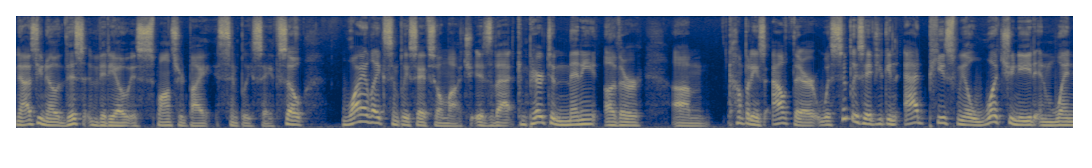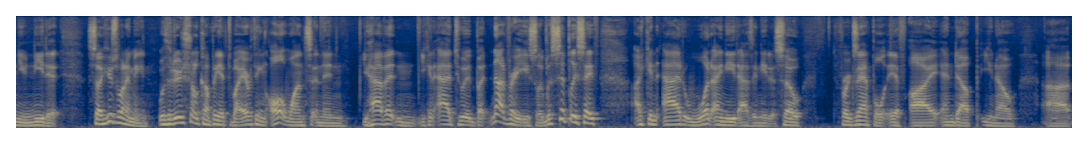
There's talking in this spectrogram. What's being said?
Now, as you know, this video is sponsored by SimpliSafe. So why I like SimpliSafe so much is that compared to many other um, companies out there, with SimpliSafe, you can add piecemeal what you need and when you need it. So here's what I mean. With a traditional company, you have to buy everything all at once and then you have it and you can add to it, but not very easily. With SimpliSafe, I can add what I need as I need it. So for example, if I end up, you know, uh,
